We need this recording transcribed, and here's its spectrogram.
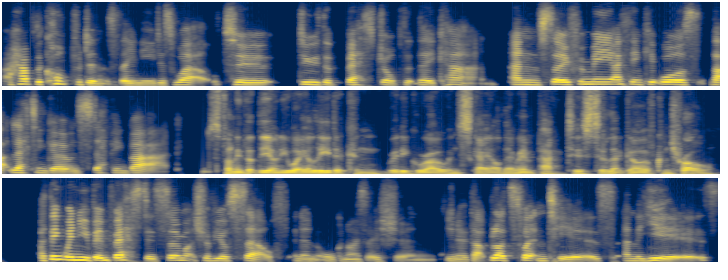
have the confidence they need as well to do the best job that they can. And so for me, I think it was that letting go and stepping back it's funny that the only way a leader can really grow and scale their impact is to let go of control. I think when you've invested so much of yourself in an organization, you know, that blood, sweat, and tears and the years,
